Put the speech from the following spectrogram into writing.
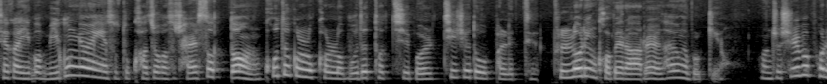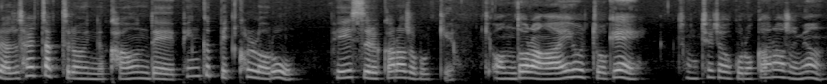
제가 이번 미국 여행에서도 가져가서 잘 썼던 코드글로컬러 무드 터치 멀티 섀도우 팔레트 블러링 거베라를 사용해볼게요. 먼저 실버 펄이 아주 살짝 들어있는 가운데 핑크빛 컬러로 베이스를 깔아줘 볼게요. 언더랑 아이홀 쪽에 전체적으로 깔아주면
